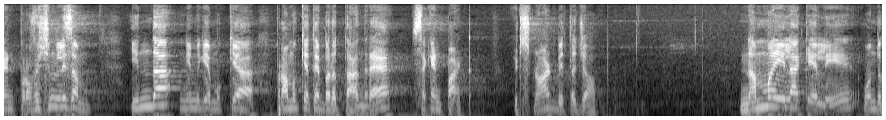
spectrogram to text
ಅಂಡ್ ಪ್ರೊಫೆಷನಲಿಸಮ್ ಇಂದ ನಿಮಗೆ ಮುಖ್ಯ ಪ್ರಾಮುಖ್ಯತೆ ಬರುತ್ತಾ ಅಂದ್ರೆ second part it's not with a job ನಮ್ಮ ಇಲಾಖೆಯಲ್ಲಿ ಒಂದು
